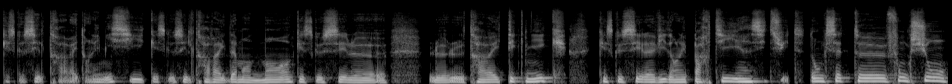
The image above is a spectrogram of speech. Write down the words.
Qu'est-ce que c'est le travail dans l'hémicycle? Qu'est-ce que c'est le travail d'amendement? Qu'est-ce que c'est le, le, travail technique? Qu'est-ce que c'est la vie dans les partis? Et ainsi de suite. Donc cette euh, fonction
